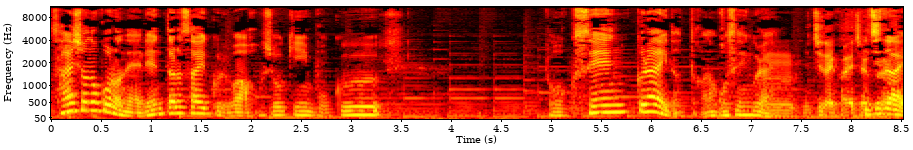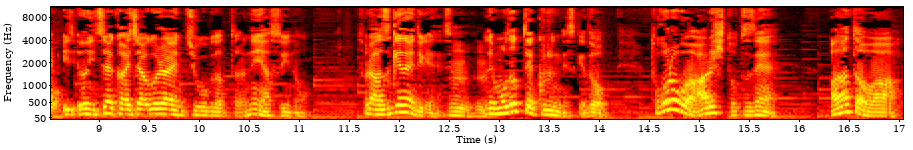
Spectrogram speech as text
最初の頃ね、レンタルサイクルは保証金僕、6000円くらいだったかな ?5000 円ぐらい。えうん。一台買えちゃう一ぐらいの。台、いうん一台買えちゃうぐらいの中国だったらね、安いの。それ預けないといけないんですよ。うんうんで、戻ってくるんですけど、ところがある日突然、あなたは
